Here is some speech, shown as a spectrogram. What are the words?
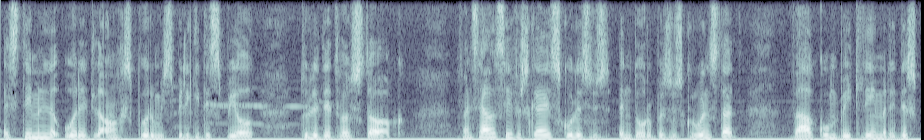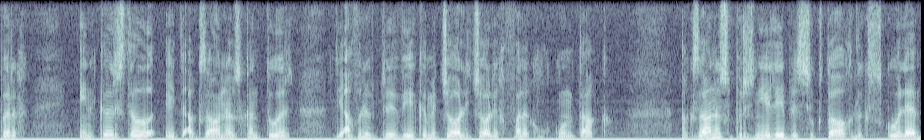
een stem in hulle oor het hulle aangespoor om die speeliekie te speel, toe hulle dit wou staak. Van sel sê verskye skole soos in dorpe soos Kroonstad, Welkom, Bethlehem, Riddersburg en Kirstel het Axanos kantoor die afgeloop twee weke met Charlie Charlie gevallig kontak. Axanos personeel het besoek dageliks skole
